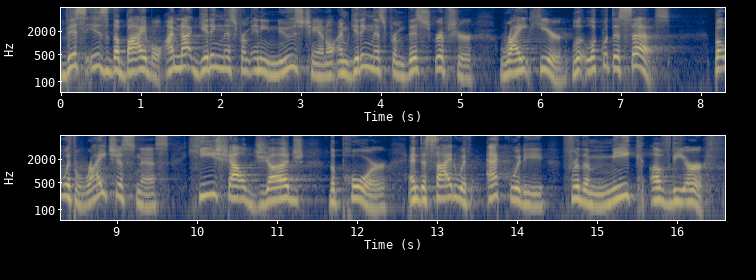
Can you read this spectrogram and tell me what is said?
This is the Bible. I'm not getting this from any news channel. I'm getting this from this scripture right here. Look, look what this says. But with righteousness, he shall judge the poor and decide with equity for the meek of the earth.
